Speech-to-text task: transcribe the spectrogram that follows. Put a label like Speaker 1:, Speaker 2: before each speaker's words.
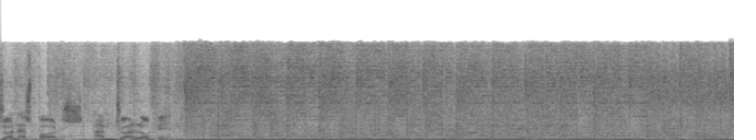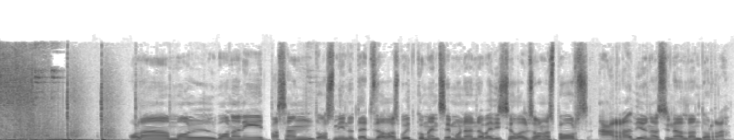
Speaker 1: Zona Esports, amb Joan López.
Speaker 2: Hola, molt bona nit. Passen dos minutets de les 8. Comencem una nova edició del Zona Esports a Ràdio Nacional d'Andorra.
